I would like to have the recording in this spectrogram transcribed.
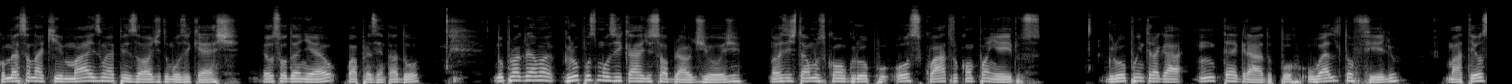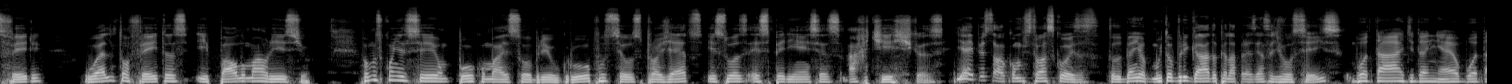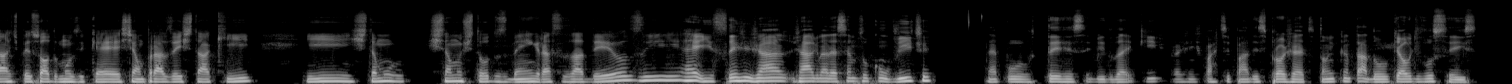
Começando aqui mais um episódio do Musicast. Eu sou o Daniel, o apresentador. No programa Grupos Musicais de Sobral de hoje, nós estamos com o grupo Os Quatro Companheiros. Grupo integrado por Wellington Filho, Matheus Freire, Wellington Freitas e Paulo Maurício. Vamos conhecer um pouco mais sobre o grupo, seus projetos e suas experiências artísticas. E aí, pessoal, como estão as coisas? Tudo bem? Muito obrigado pela presença de vocês. Boa tarde, Daniel. Boa tarde, pessoal do Musicast. É um prazer estar aqui e estamos Estamos todos bem, graças a Deus, e é isso. Desde já, já agradecemos o convite né, por ter recebido da equipe para a gente participar desse projeto tão encantador que é o de vocês.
